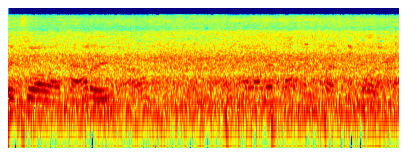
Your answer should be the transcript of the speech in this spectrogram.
ele lá a cara Vamos falar da casa, de.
